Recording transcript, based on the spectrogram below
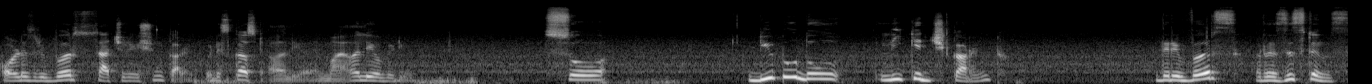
called as reverse saturation current we discussed earlier in my earlier video. So due to the leakage current the reverse resistance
